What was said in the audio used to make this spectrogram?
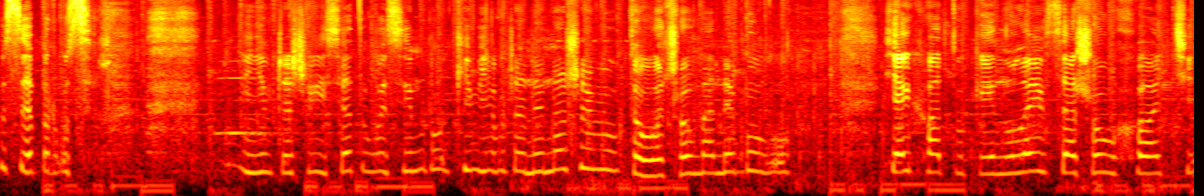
Все бросила. Мені вже 68 років, я вже не наживу того, що в мене було. Я й хату кинула, і все, що в хаті.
